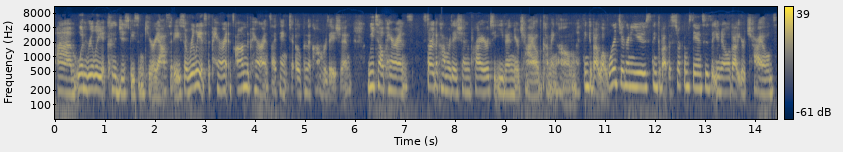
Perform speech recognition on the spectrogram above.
um, when really it could just be some curiosity. So really, it's the parent, it's on the parents, I think, to open the conversation. We tell parents start the conversation prior to even your child coming home. Think about what words you're going to use. Think about the circumstances that you know about your child's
